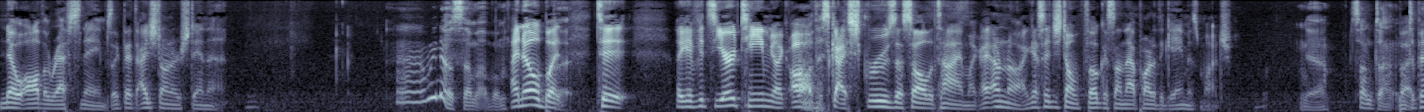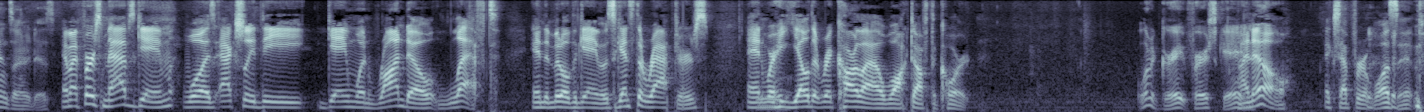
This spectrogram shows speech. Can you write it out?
know all the refs' names. Like that, I just don't understand that. Uh, we know some of them. I know, but, to like if it's your team, you're like, oh, this guy screws us all the time. Like I don't know. I guess I just don't focus on that part of the game as much. Yeah, sometimes But- it depends on who it is. And my first Mavs game was actually the game when Rondo left in the middle of the game. It was against the Raptors, and where he yelled at Rick Carlisle, walked off the court. What a great first game! I know, except for it wasn't.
